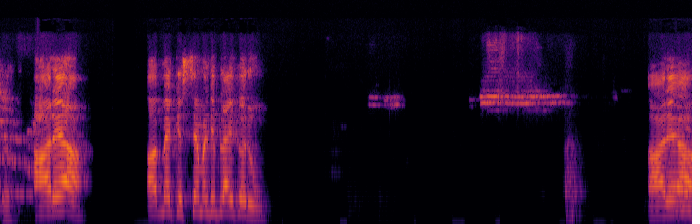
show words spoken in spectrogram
sir Arya अब मैं किससे मल्टीप्लाई करूँ? आर्या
